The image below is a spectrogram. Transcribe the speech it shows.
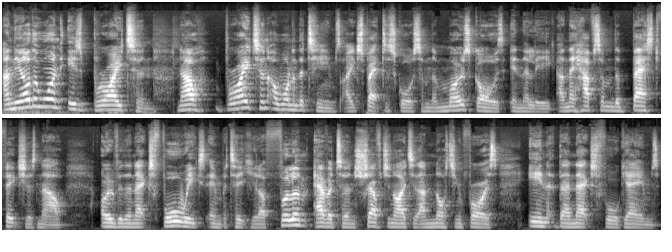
And the other one is Brighton. Now, Brighton are one of the teams I expect to score some of the most goals in the league, and they have some of the best fixtures now over the next four weeks in particular. Fulham, Everton, Sheffield United, and Nottingham Forest in their next four games.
